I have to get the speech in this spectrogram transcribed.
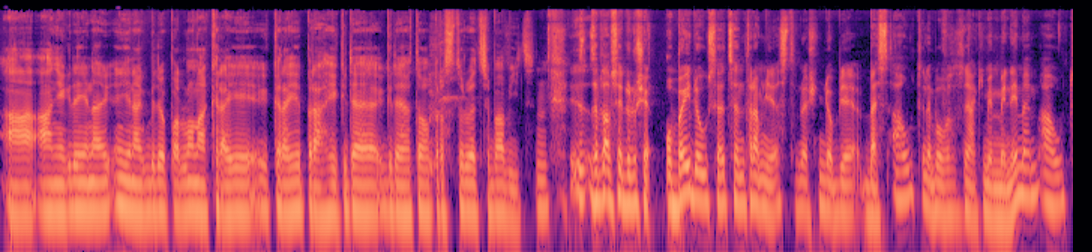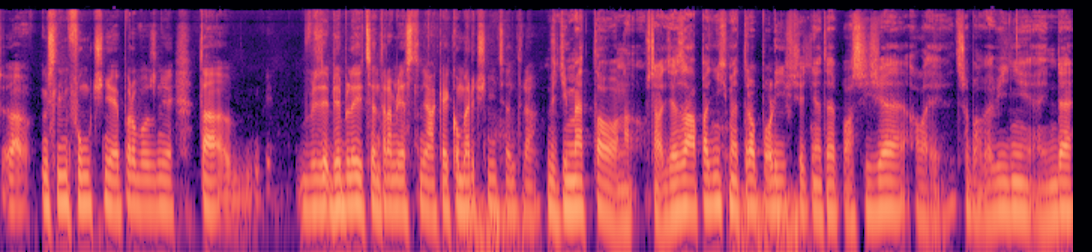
a, a někdy jinak, jinak by dopadlo na kraji, kraji Prahy, kde, kde toho prostoru je třeba víc. Hmm. Zeptám se jednoduše, obejdou se centra měst v dnešní době bez aut nebo s nějakými minimem aut? Myslím funkčně, provozně, ta kde byly centra měst nějaké komerční centra? Vidíme to na řadě západních metropolí, včetně té Paříže, ale i třeba ve Vídni a jinde.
